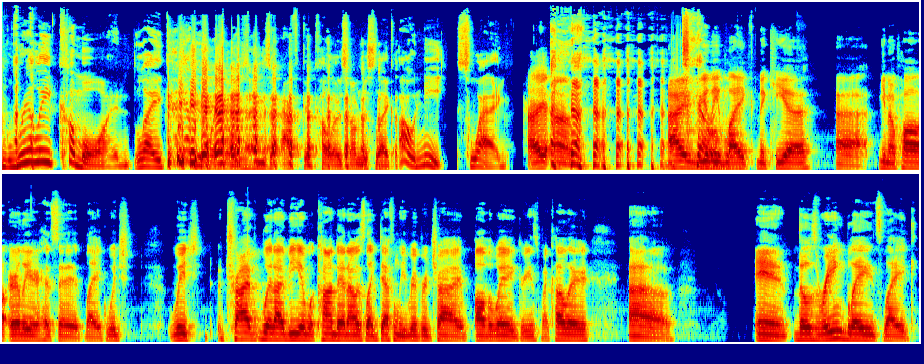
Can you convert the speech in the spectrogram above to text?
Like, really? Come on. Like, everyone knows these are African colors. And I'm just like, oh, neat. Swag. I um, I really like Nakia. Uh, you know, Paul earlier has said like which which tribe would I be in Wakanda, and I was like definitely River Tribe all the way. Green's my color, uh, and those ring blades, like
